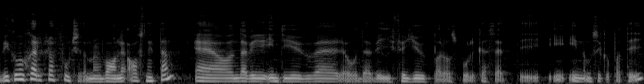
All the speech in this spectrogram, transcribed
Vi kommer självklart fortsätta med de vanliga avsnitten. Eh, där vi intervjuer och där vi fördjupar oss på olika sätt i, i, inom psykopati.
